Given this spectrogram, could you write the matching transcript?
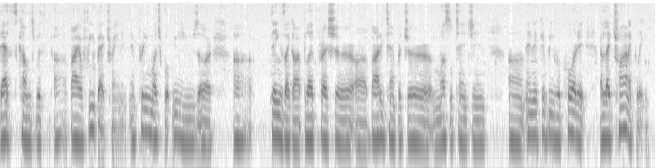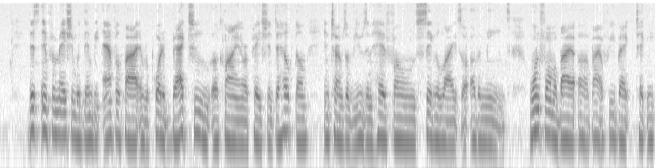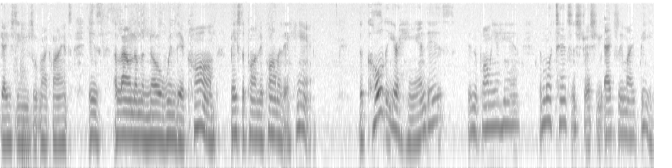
that comes with uh, biofeedback training. And pretty much what we use are uh, things like our blood pressure, our body temperature, muscle tension, um, and it can be recorded electronically. This information would then be amplified and reported back to a client or a patient to help them in terms of using headphones, signal lights, or other means. One form of bio, uh, biofeedback technique I used to use with my clients is allowing them to know when they're calm based upon the palm of their hand. The colder your hand is in the palm of your hand, the more tense and stressed you actually might be.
